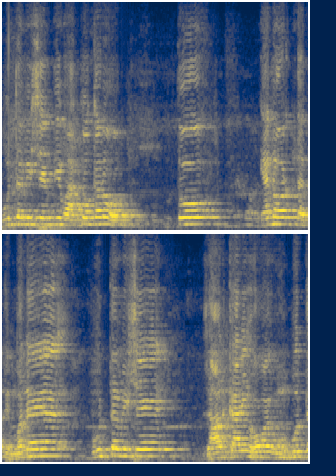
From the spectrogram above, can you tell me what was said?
બુદ્ધ વિશેની વાતો કરો તો એનો અર્થ નથી. મને બુદ્ધ વિશે જાણકારી હોય, હું બુદ્ધ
